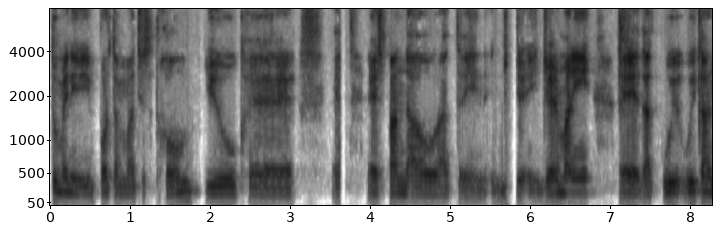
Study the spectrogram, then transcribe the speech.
too many important matches at home. Jug, uh, uh, Spandau at in, in Germany. Uh, that we, we can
